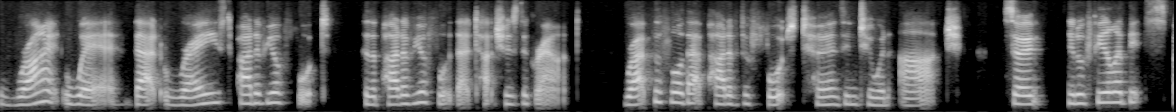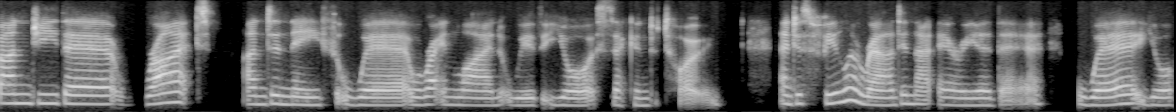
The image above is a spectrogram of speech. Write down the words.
right where that raised part of your foot to the part of your foot that touches the ground, right before that part of the foot turns into an arch. So It'll feel a bit spongy there, right underneath where, or right in line with your second toe. And just feel around in that area there where your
